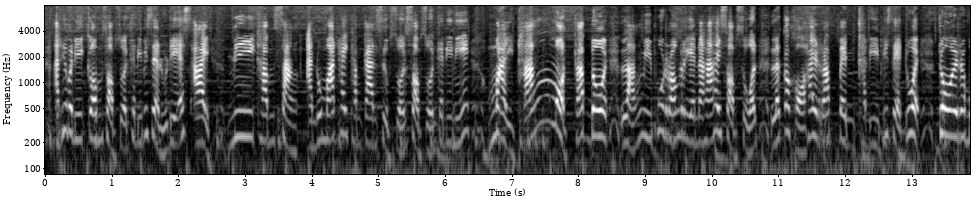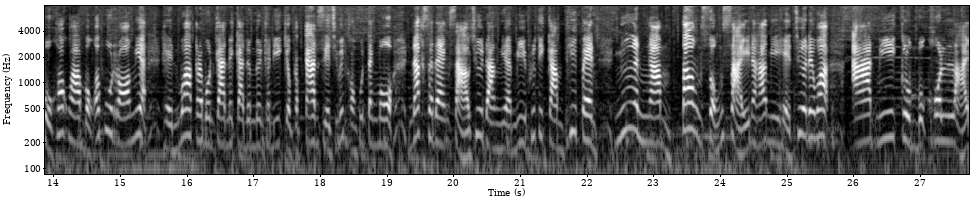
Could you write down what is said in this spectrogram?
ำอธิบดีกรมสอบสวนคดีพิเศษหรือ DSI มีคำสั่งอนุมัติให้ทำการสืบสวนสอบสวนคดีนี้ ใหม่ทั้งหมดครับ โดยหลังมีผู้ร้องเรียนนะฮะให้สอบสวน แล้วก็ขอให้รับเป็นคดีพิเศษด้วย โดยระบุข้อความบอกว่าผู้ร้องเนี่ยเห็นว่ากระบวนการในการดำเนินคดีเกี่ยวกับการเสียชีวิตของคุณแตงโม นักแสดงสาวชื่อดังเนี่ยมีพฤติกรรมที่เป็นเงื่อนงำต้องสงสัยนะฮะมีเหตุเชื่อได้ว่าอาจมีกลุ่มบุคคลหลาย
